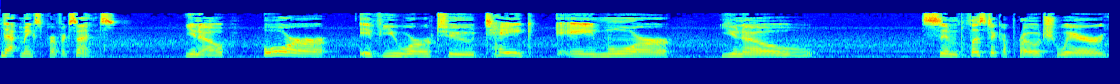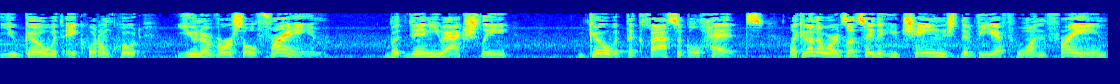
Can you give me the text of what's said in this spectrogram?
That makes perfect sense. You know, or if you were to take a more, you know, simplistic approach where you go with a quote unquote universal frame, but then you actually go with the classical heads. Like in other words, let's say that you change the VF1 frame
